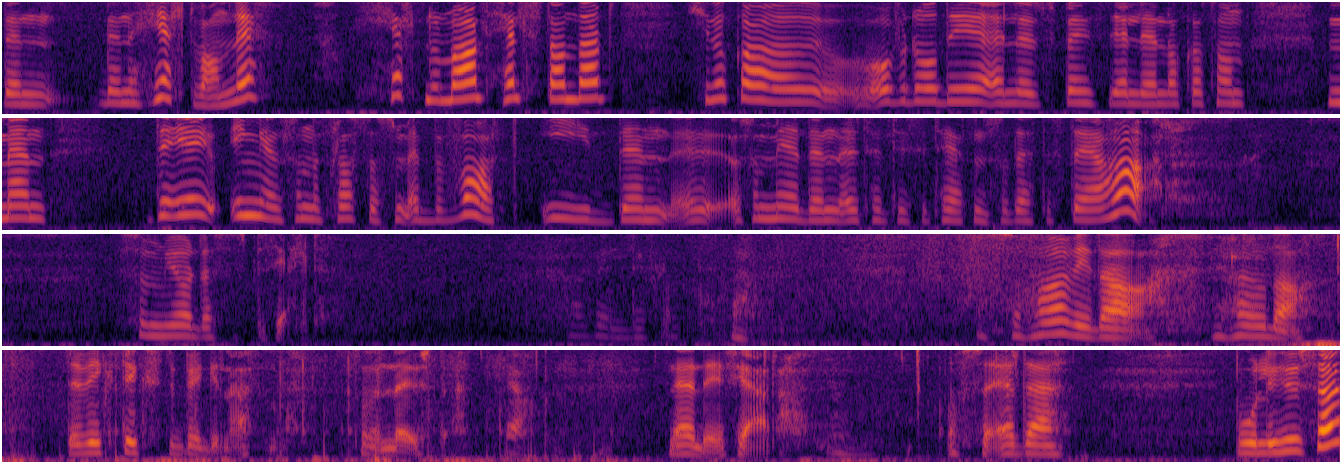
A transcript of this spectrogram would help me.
den, den er helt vanlig. Helt normal, helt standard. Ikke noe overdådig eller spesiell eller noe sånn. Men det er jo ingen sånne plasser som er bevart i den, eh, altså med den autentisiteten som dette stedet har. Som gjør det så spesielt. Veldig flott. Og så har vi da Vi har jo da det viktigste bygget nesten, som er naustet. Ja. Nede i fjæra. Og så er det bolighuset.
